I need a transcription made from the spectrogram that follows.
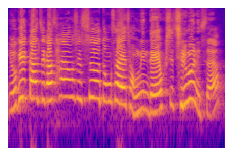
여기까지가 사형식 수요 동사의 정리인데 혹시 질문 있어요?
